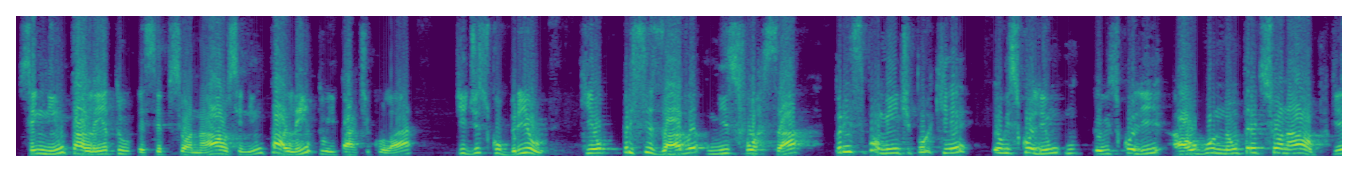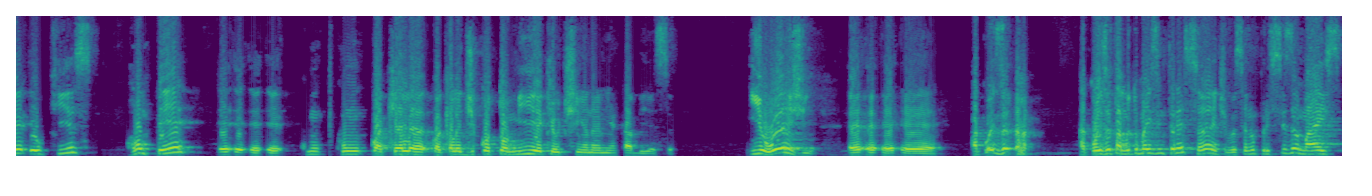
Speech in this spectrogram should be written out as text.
sem nenhum talento excepcional, sem nenhum talento em particular, que descobriu que eu precisava me esforçar, principalmente porque eu escolhi, um, eu escolhi algo não tradicional, porque eu quis romper é, é, é, é com, com, com, aquela, com aquela dicotomia que eu tinha na minha cabeça. E hoje, é, a coisa a coisa está muito mais interessante. Você não precisa mais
